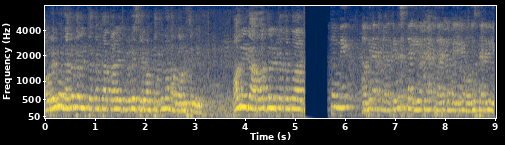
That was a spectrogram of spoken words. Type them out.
ಅವರೆಲ್ಲರೂ ನಗರದಲ್ಲಿರ್ತಕ್ಕಂಥ ಕಾಲೇಜುಗಳಿಗೆ ಸೇರುವಂಥದ್ದನ್ನು ನಾವು ಗಮನಿಸಿದ್ದೀವಿ ಆದರೆ ಈಗ ಆ ಭಾಗದಲ್ಲಿರ್ತಕ್ಕಂಥ ಮತ್ತೊಮ್ಮೆ ಅಭಿನಂದನೆಗಳನ್ನು ತಿಳಿಸುತ್ತಾ ಇವತ್ತಿನ ಕಾರ್ಯಕ್ರಮ ಹೋಗಿಸ್ತಾ ಇದ್ದೀವಿ.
